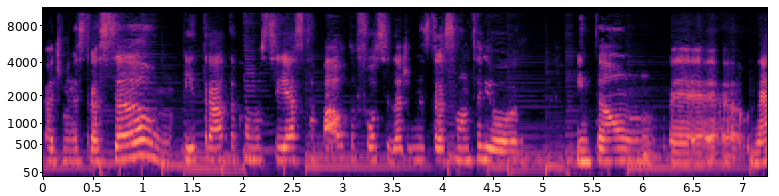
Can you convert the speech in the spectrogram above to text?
administração e trata como se essa pauta fosse da administração anterior. Então, é, né,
